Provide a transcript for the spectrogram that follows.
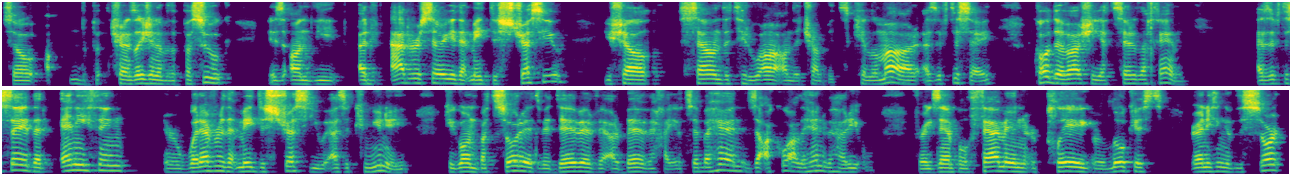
So uh, the p- translation of the pasuk is on the ad- adversary that may distress you, you shall sound the teruah on the trumpets. Kelomar, as if to say, kol davar sheyatzer lachem, as if to say that anything or whatever that may distress you as a community, kegon batzoret v'arbe ve'arbe ve'chayotze behen, za'aku alehen ve'hari'u For example, famine or plague or locusts or anything of the sort,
